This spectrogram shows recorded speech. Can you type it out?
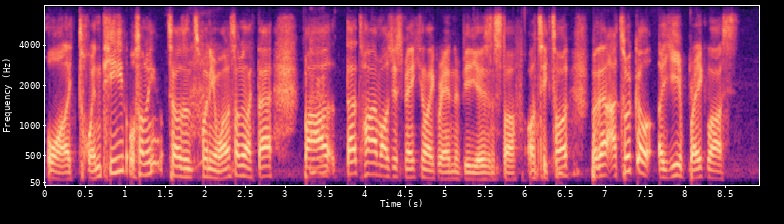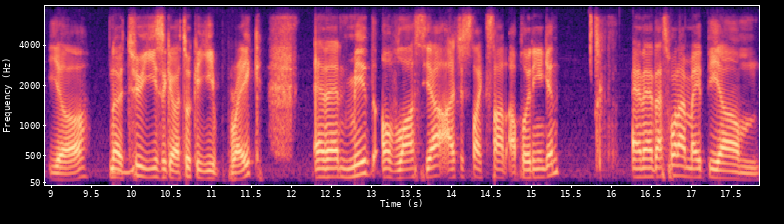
or like 20 or something, 2021 or something like that. But mm-hmm. at that time, I was just making like random videos and stuff on TikTok. But then I took a, a year break last year. No, two years ago, I took a year break, and then mid of last year, I just like started uploading again. And then that's when I made the um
